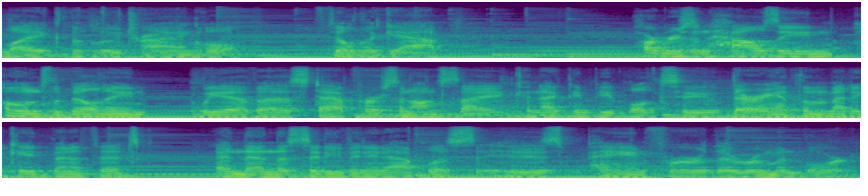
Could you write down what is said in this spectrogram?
like the Blue Triangle fill the gap. Partners in Housing owns the building. We have a staff person on site connecting people to their Anthem Medicaid benefits, and then the City of Indianapolis is paying for the room and board.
